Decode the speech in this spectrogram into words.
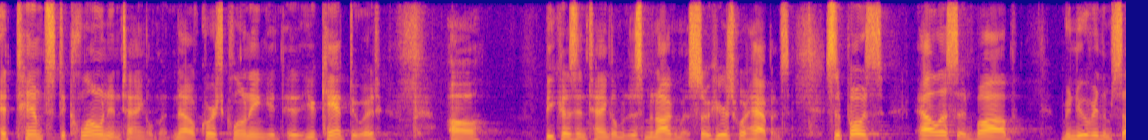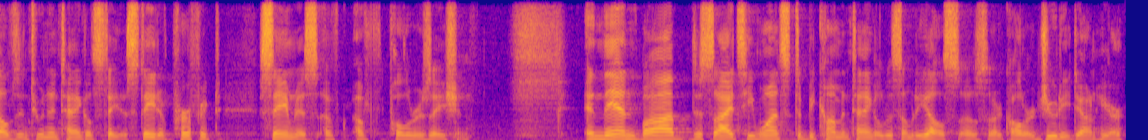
attempts to clone entanglement. Now, of course, cloning, it, it, you can't do it uh, because entanglement is monogamous. So here's what happens. Suppose Alice and Bob maneuver themselves into an entangled state, a state of perfect sameness of, of polarization. And then Bob decides he wants to become entangled with somebody else, so I call her Judy down here.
